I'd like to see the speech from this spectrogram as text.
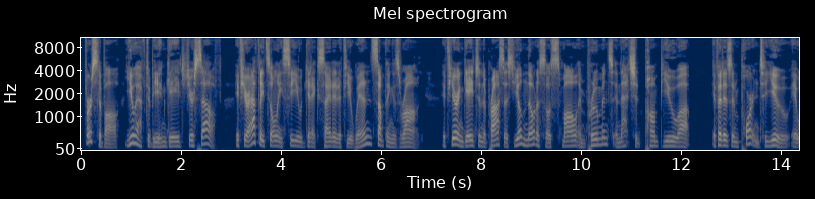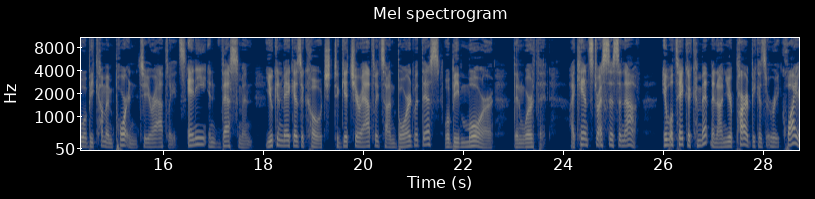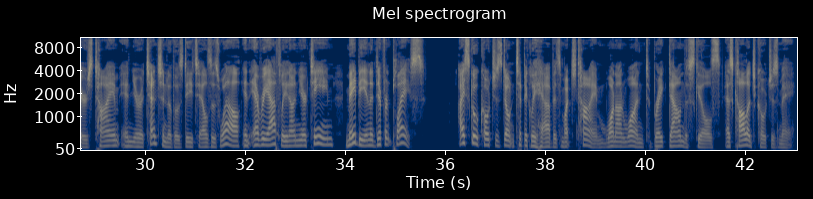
First of all, you have to be engaged yourself. If your athletes only see you get excited if you win, something is wrong. If you're engaged in the process, you'll notice those small improvements, and that should pump you up. If it is important to you, it will become important to your athletes. Any investment you can make as a coach to get your athletes on board with this will be more than worth it. I can't stress this enough. It will take a commitment on your part because it requires time and your attention to those details as well, and every athlete on your team may be in a different place. High school coaches don't typically have as much time one on one to break down the skills as college coaches may.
